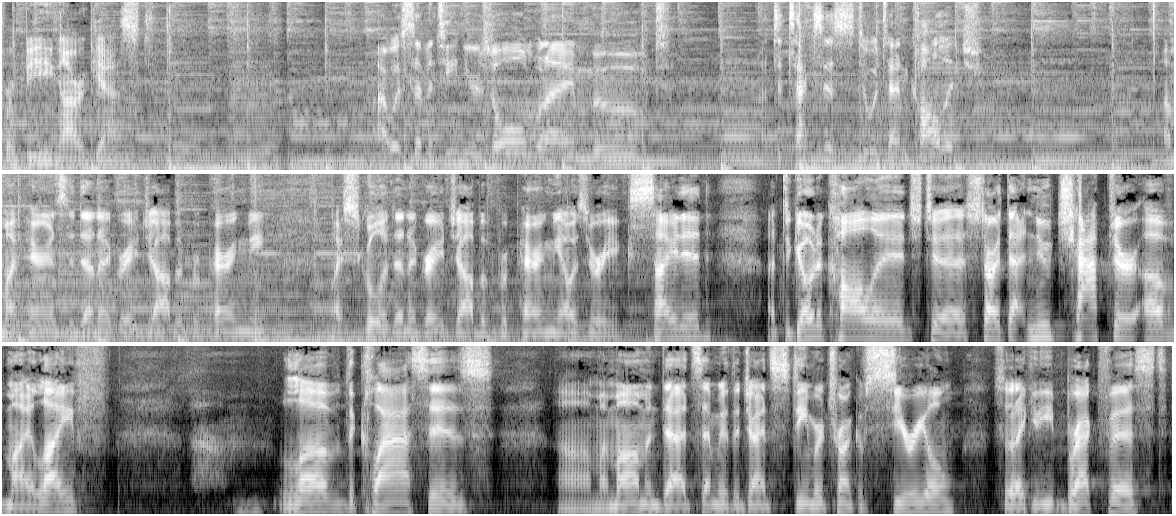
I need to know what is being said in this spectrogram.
for being our guest. I was 17 years old when I moved uh, to Texas to attend college. Uh, my parents had done a great job of preparing me my school had done a great job of preparing me. I was very excited uh, to go to college, to start that new chapter of my life. Um, loved the classes. Uh, my mom and dad sent me with a giant steamer trunk of cereal so that I could eat breakfast,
